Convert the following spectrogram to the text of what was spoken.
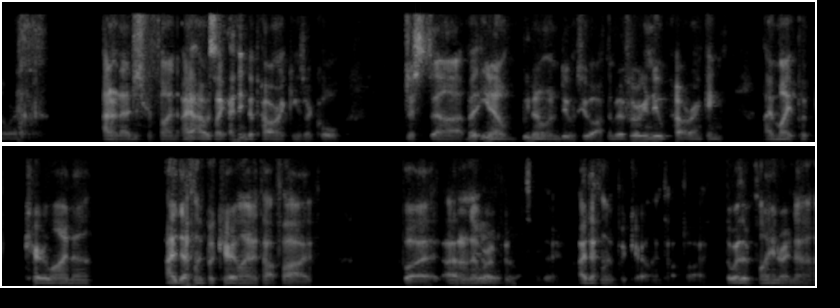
No worries. I don't know, just for fun. I, I was like, I think the power rankings are cool. Just, uh, but you know, we don't want to do them too often. But if we're gonna do power ranking, I might put Carolina. I definitely put Carolina top five, but I don't know where I put them there. I definitely put Carolina top five. The way they're playing right now,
